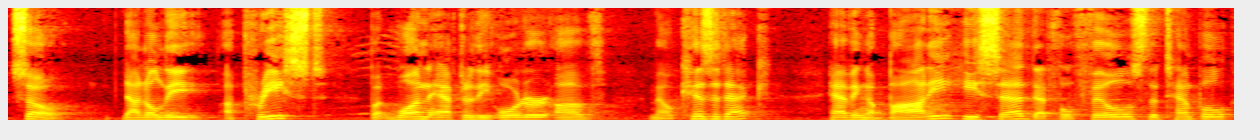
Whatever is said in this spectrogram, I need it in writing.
So, not only a priest, but one after the order of Melchizedek, having a body, he said, that fulfills the temple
